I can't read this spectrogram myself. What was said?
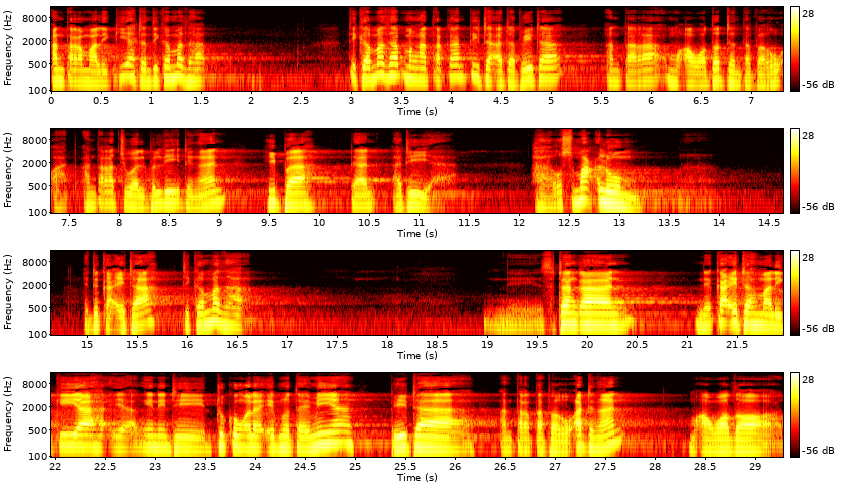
antara Malikiyah dan tiga madhab. Tiga mazhab mengatakan tidak ada beda antara muawadat dan tabaruat, antara jual beli dengan hibah dan hadiah. Harus maklum. Itu kaidah tiga mazhab. Sedangkan ini kaidah Malikiyah yang ini didukung oleh Ibnu Taimiyah beda antara tabaruat dengan muawadat.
